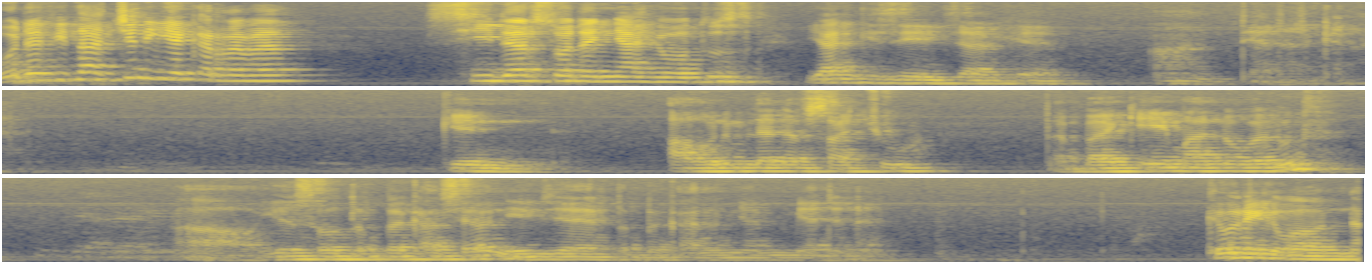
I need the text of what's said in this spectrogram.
ወደፊታችን እየቀረበ ሲደርስ ወደ እኛ ሕይወት ውስጥ ያን ጊዜ እግዚአብሔር አንድ ያደርገናል። ግን አሁንም ለነፍሳችሁ ጠባቂ ማን ነው በሉት። አዎ የሰው ጥበቃ ሳይሆን የእግዚአብሔር ጥበቃ ነው እኛን የሚያድነን። ክብር ይግባውና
